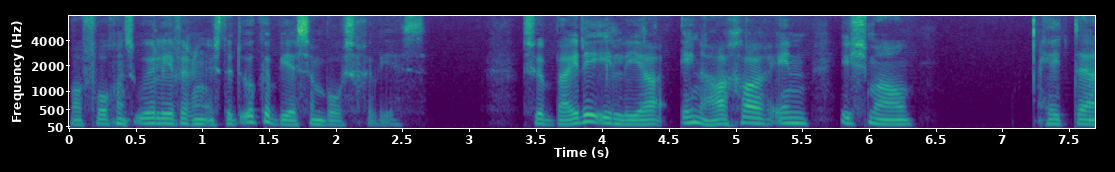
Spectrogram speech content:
maar volgens oorlewering is dit ook 'n besembos gewees. So beide Elia en Hagar en Ismael het uh,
